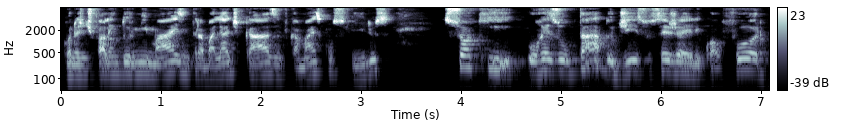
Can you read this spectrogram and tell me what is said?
Quando a gente fala em dormir mais, em trabalhar de casa, em ficar mais com os filhos. Só que o resultado disso, seja ele qual for,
